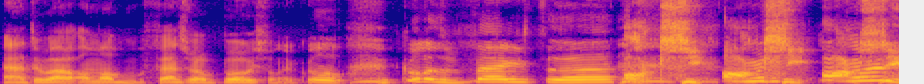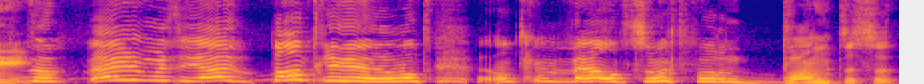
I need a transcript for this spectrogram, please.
En toen waren allemaal fans waren boos van... Ik wil, ik wil eens vechten. Actie, actie, actie! Dat vechten moet je uit een band creëren. Want, want geweld zorgt voor een band tussen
